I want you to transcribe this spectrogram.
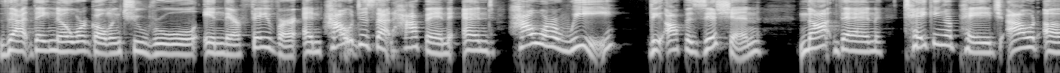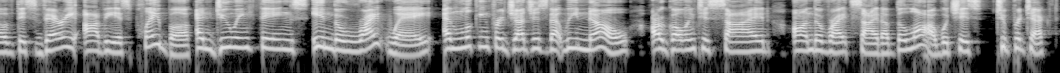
that they know are going to rule in their favor. And how does that happen? And how are we, the opposition, not then taking a page out of this very obvious playbook and doing things in the right way and looking for judges that we know are going to side on the right side of the law, which is to protect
